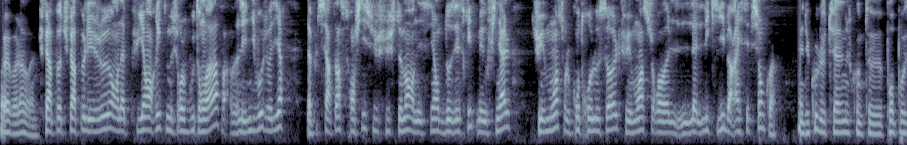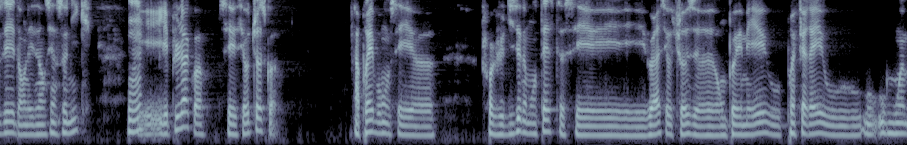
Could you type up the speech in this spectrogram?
Ouais, voilà, ouais. Tu fais un peu, tu fais un peu les jeux en appuyant en rythme sur le bouton A, enfin les niveaux, je veux dire. la plus certains se franchissent justement en essayant de doser ce rythme, mais au final, tu es moins sur le contrôle au sol, tu es moins sur euh, l'équilibre à réception, quoi. Mais du coup, le challenge qu'on te proposait dans les anciens Sonic, Mhm. il, il est plus là, quoi. C'est autre chose, quoi. Après, bon, c'est. euh, crois que je le disais dans mon test, c'est. Voilà, c'est autre chose. euh, on peut aimer ou préférer ou, ou, ou moins,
